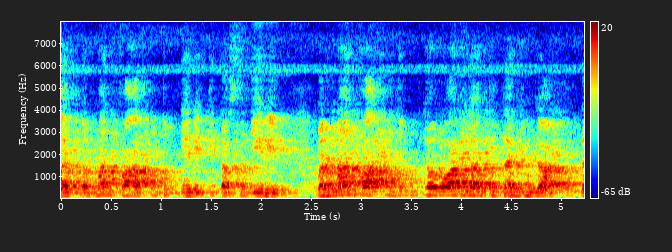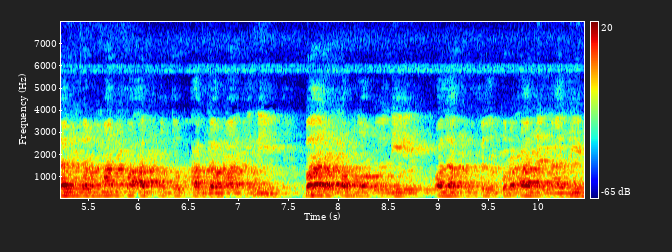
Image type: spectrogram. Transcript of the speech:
yang bermanfaat untuk diri kita sendiri, bermanfaat untuk keluarga kita juga dan bermanfaat untuk agama ini. Barakallahu li wa lakum fil Qur'anil azim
